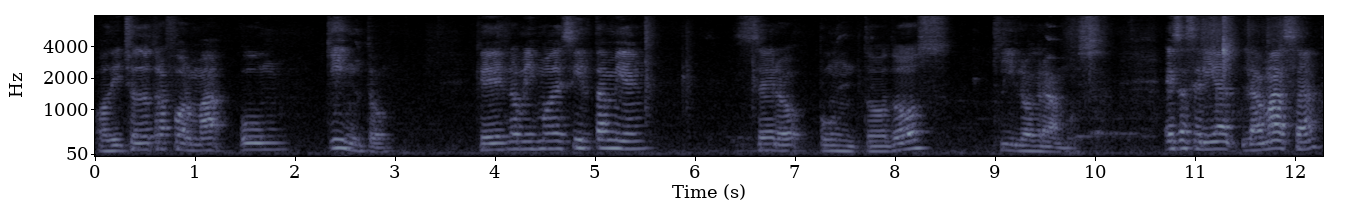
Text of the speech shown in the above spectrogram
o dicho de otra forma, un quinto. Que es lo mismo decir también 0.2 kilogramos. Esa sería la masa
